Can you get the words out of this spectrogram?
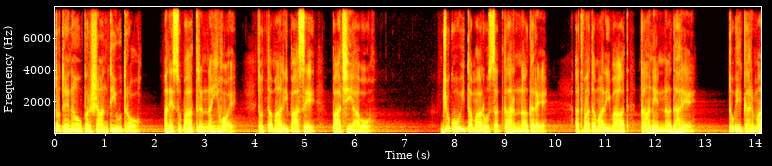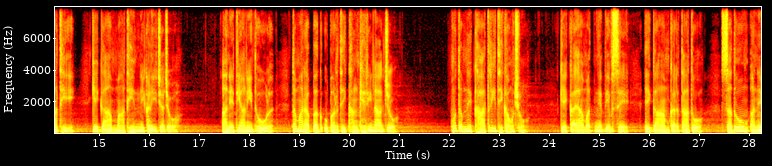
તો તેના ઉપર શાંતિ ઉતરો અને સુપાત્ર નહીં હોય, તો તમારી પાસે પાછી આવો. જો કોઈ તમારો સત્કાર ન કરે અથવા તમારી વાત કાને ન ધરે, તો એ ઘરમાંથી કે ગામમાંથી નીકળી જજો અને ત્યાંની ધૂળ તમારા પગ ઉપરથી ખંખેરી નાખજો. હું તમને ખાતરીથી કહું છું કે કયામતને દિવસે એ ગામ કરતા તો સદોમ અને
